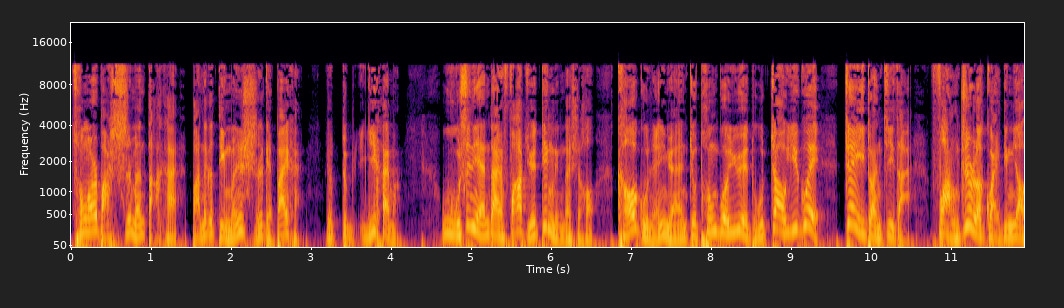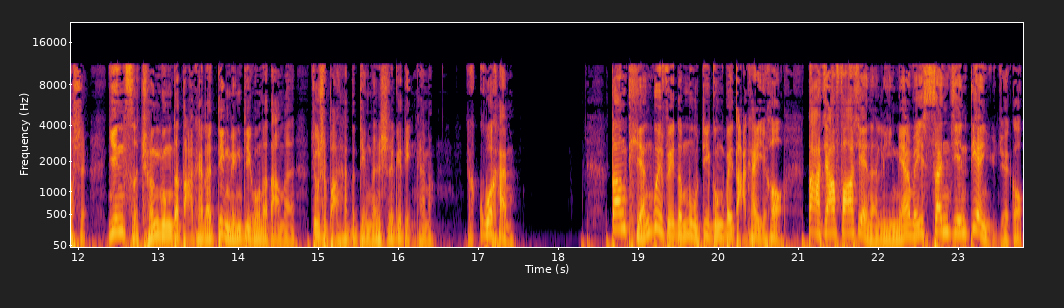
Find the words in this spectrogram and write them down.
从而把石门打开，把那个顶门石给掰开，就对移开嘛。五十年代发掘定陵的时候，考古人员就通过阅读赵一贵这一段记载，仿制了拐钉钥匙，因此成功的打开了定陵地宫的大门，就是把它的顶门石给顶开嘛，锅开嘛。当田贵妃的墓地宫被打开以后，大家发现呢，里面为三间殿宇结构，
